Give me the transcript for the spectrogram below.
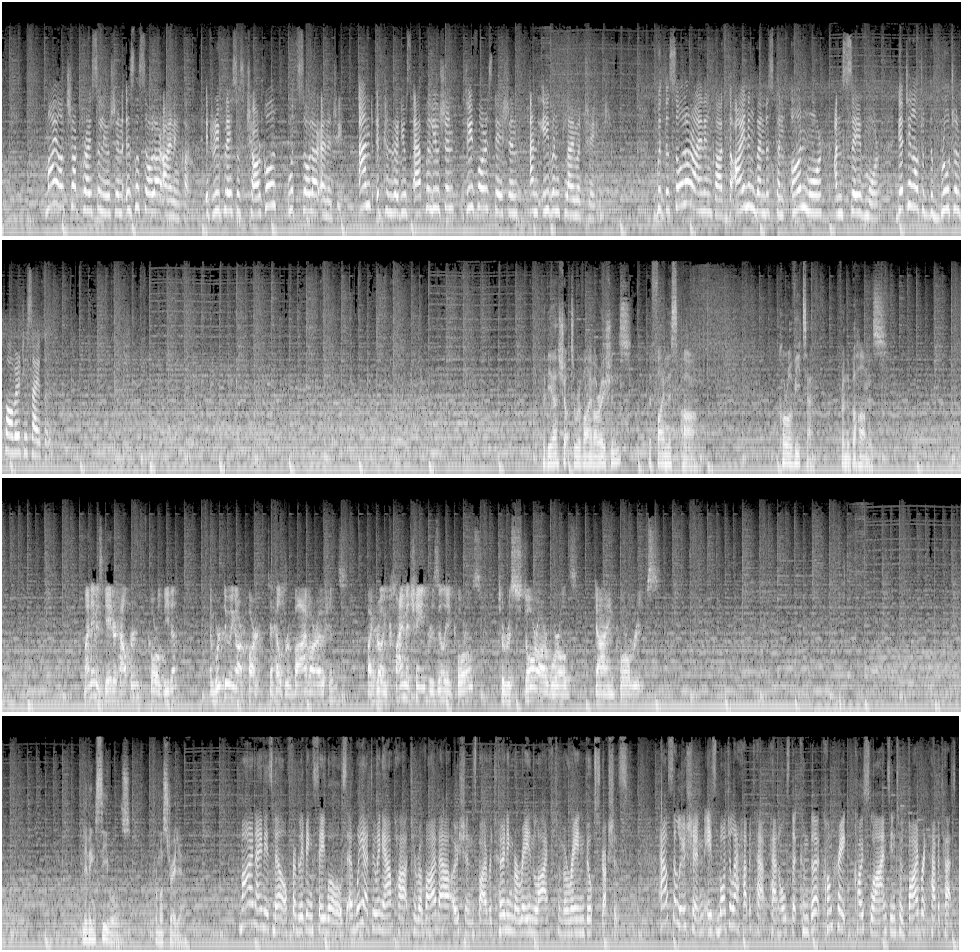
My Earthshot Prize solution is the solar ironing cart. It replaces charcoal with solar energy and it can reduce air pollution, deforestation and even climate change. With the solar ironing cart, the ironing vendors can earn more and save more, getting out of the brutal poverty cycle. The Earthshot to revive our oceans, the finalists are Coral Vita from the Bahamas. My name is Gator Halpern, Coral Vita, and we're doing our part to help revive our oceans by growing climate change resilient corals to restore our world's dying coral reefs. Living Seawalls from Australia. My name is Mel from Living Seawalls and we are doing our part to revive our oceans by returning marine life to marine built structures. Our solution is modular habitat panels that convert concrete coastlines into vibrant habitats.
